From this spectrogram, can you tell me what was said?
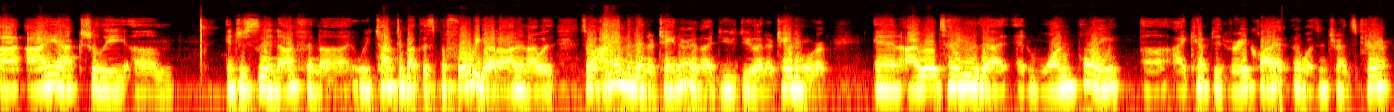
I actually. Um, interestingly enough, and uh, we talked about this before we got on, and I was so I am an entertainer and I do do entertaining work, and I will tell you that at one point, uh, I kept it very quiet. I wasn't transparent.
